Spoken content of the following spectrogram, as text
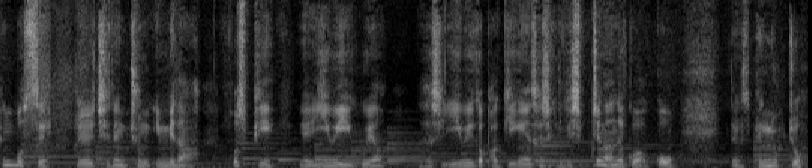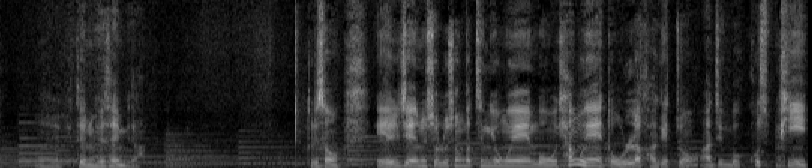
횡보세를 진행 중입니다. 코스피 예, 2위이고요. 사실 2위가 바뀌기엔 사실 그렇게 쉽진 않을 것 같고, 네, 그래서 106조 어, 되는 회사입니다. 그래서 LG 에너지 솔루션 같은 경우에 뭐 향후에 더 올라가겠죠. 아직 뭐 코스피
